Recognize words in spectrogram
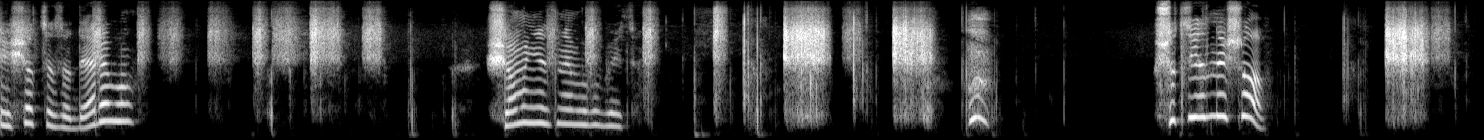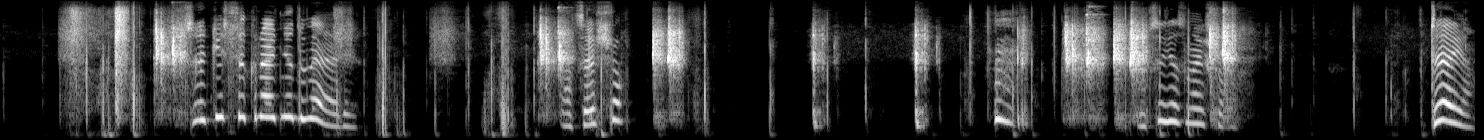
І що це за дерево? Що мені з ним робити? О! Що це я знайшов? Це якісь секретні двері. А це що? Хм. Це я знайшов. Де я?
